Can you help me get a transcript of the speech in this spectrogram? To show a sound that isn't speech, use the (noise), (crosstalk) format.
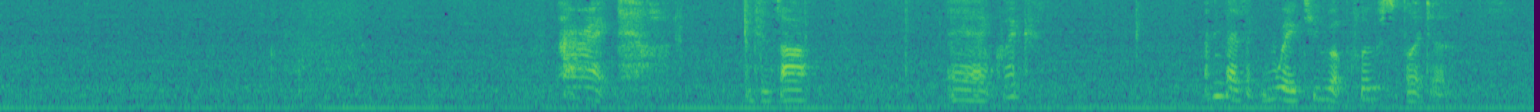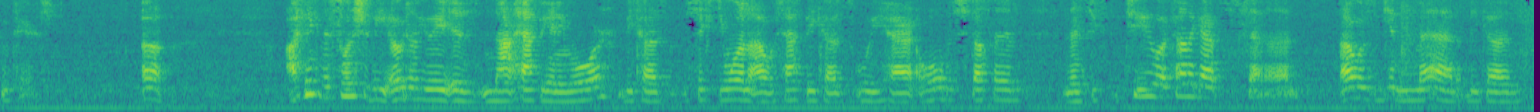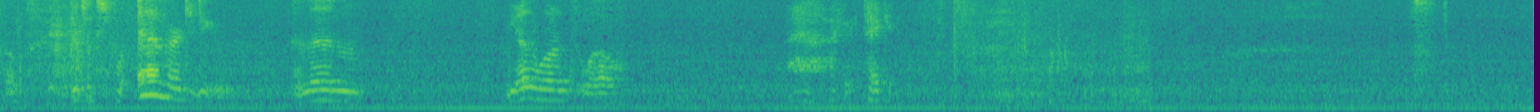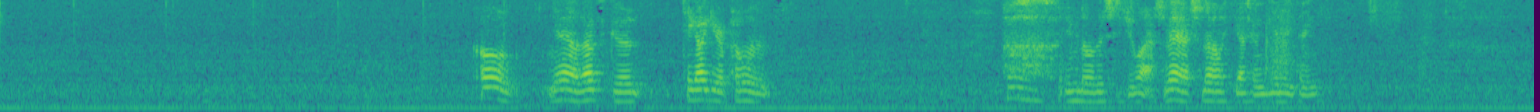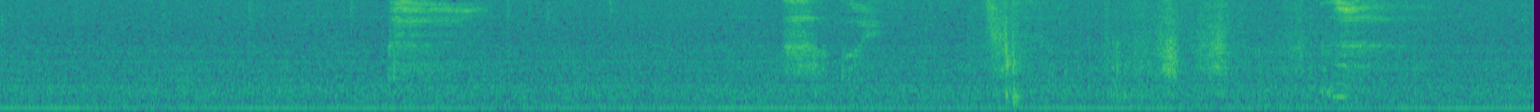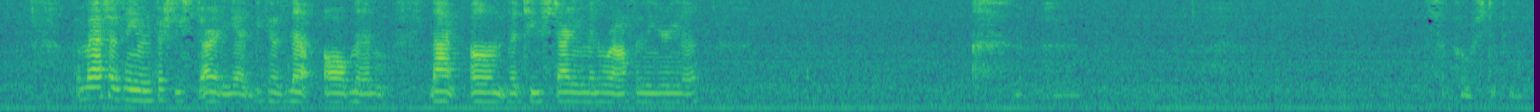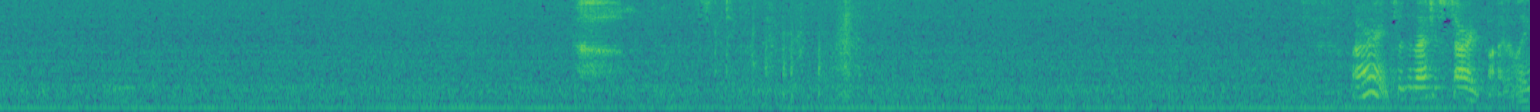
Entrance off. And quick. I think that's like way too up close, but uh, who cares? Uh, I think this one should be OWA is not happy anymore because 61 I was happy because we had all this stuff in, and then 62 I kind of got sad. I was getting mad because it took forever to do, and then the other ones, well, take it. Oh, yeah, that's good. Take out your opponents. (sighs) Even though this is your last match, now you guys are gonna get anything. Match hasn't even officially started yet because not all men, not um, the two starting men were off in the arena. It's supposed to be. Alright, so the match has started finally.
